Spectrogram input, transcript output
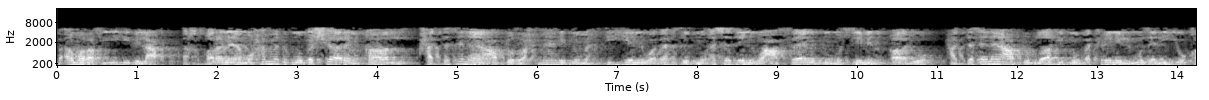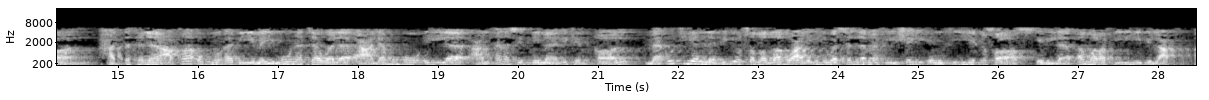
فأمر فيه بالعفو. أخبرنا محمد بن بشار قال حدثنا عبد الرحمن بن مهدي وبهز بن أسد وعفان بن مسلم قالوا حدثنا عبد الله بن بكر المزني قال حدثنا عطاء بن أبي ميمونة ولا أعلمه إلا عن أنس بن مالك قال ما أتي النبي صلى الله عليه وسلم في شيء فيه قصاص إلا أمر فيه بالعفو.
